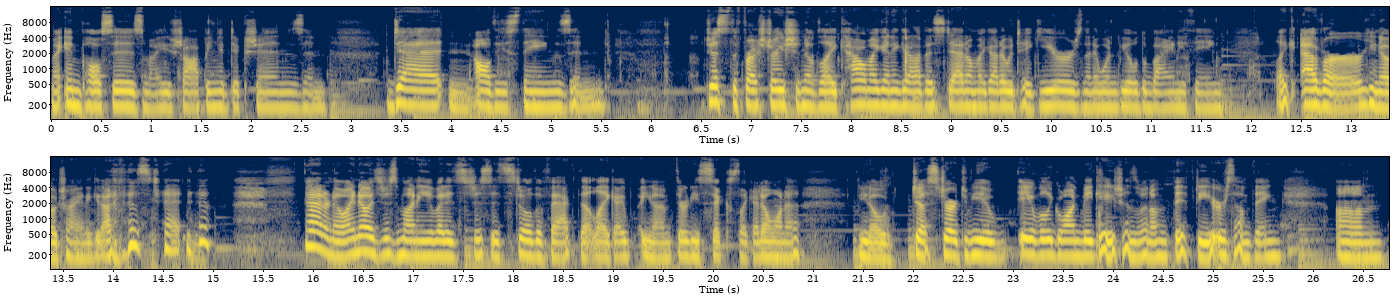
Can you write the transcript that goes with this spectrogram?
my impulses, my shopping addictions, and debt, and all these things, and just the frustration of like, how am I going to get out of this debt? Oh my God, it would take years and then I wouldn't be able to buy anything like ever, you know, trying to get out of this debt. I don't know. I know it's just money, but it's just, it's still the fact that like I, you know, I'm 36. Like I don't want to, you know, just start to be able to go on vacations when I'm 50 or something. Um,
